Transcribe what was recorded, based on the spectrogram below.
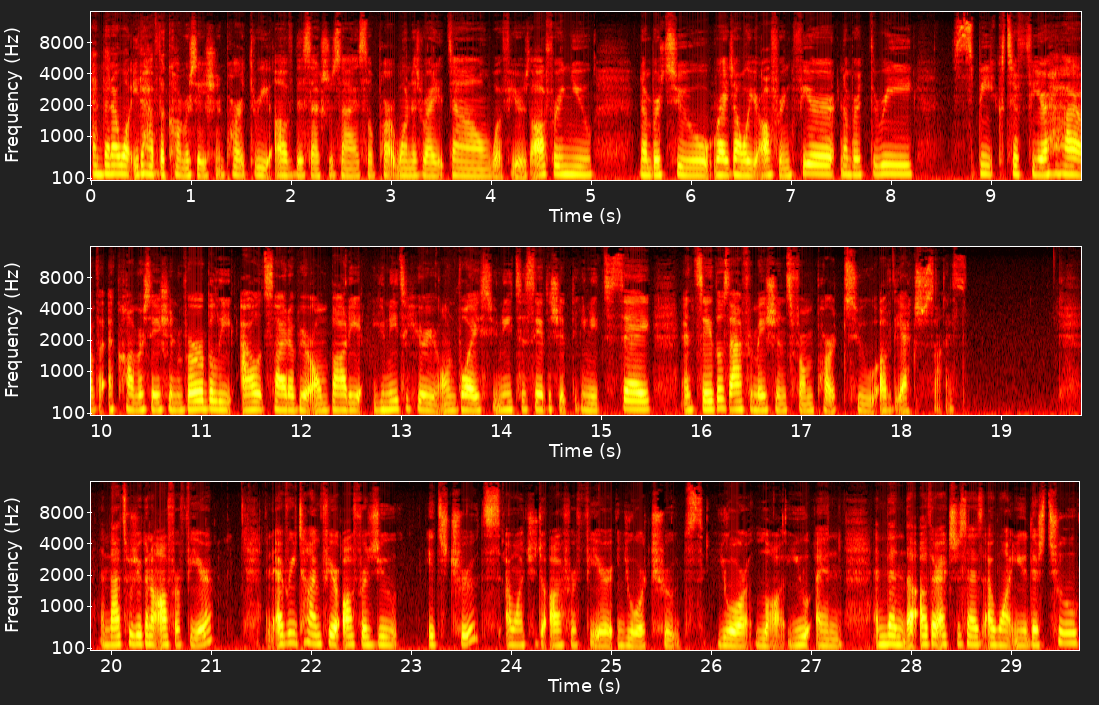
and then I want you to have the conversation, part three of this exercise. So, part one is write it down what fear is offering you. Number two, write down what you're offering fear. Number three, speak to fear, have a conversation verbally outside of your own body. You need to hear your own voice. You need to say the shit that you need to say and say those affirmations from part two of the exercise. And that's what you're going to offer fear. And every time fear offers you its truths i want you to offer fear your truths your law you and and then the other exercise i want you there's two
